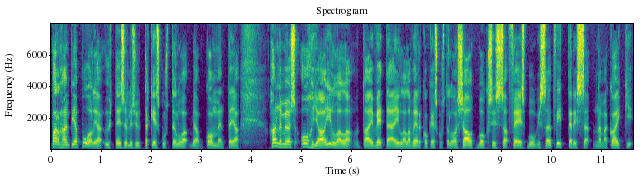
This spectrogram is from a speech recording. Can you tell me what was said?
parhaimpia puolia, yhteisöllisyyttä, keskustelua ja kommentteja. Hanne myös ohjaa illalla tai vetää illalla verkkokeskustelua Shoutboxissa, Facebookissa ja Twitterissä. Nämä kaikki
